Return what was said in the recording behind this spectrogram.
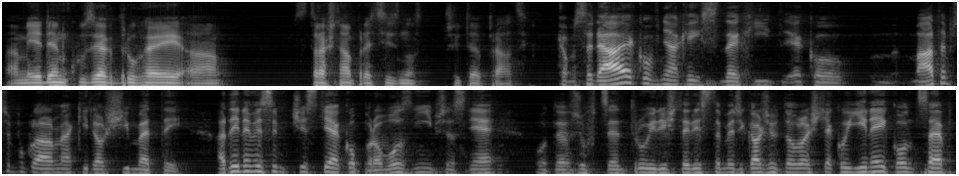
Tam jeden kus jak druhý a strašná preciznost při té práci. Kam se dá jako v nějakých snech jít, jako máte předpokládám nějaký další mety? A teď nemyslím čistě jako provozní, přesně otevřu v centru, i když tedy jste mi říkal, že to byl ještě jako jiný koncept,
